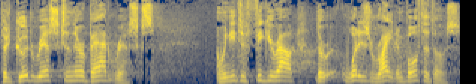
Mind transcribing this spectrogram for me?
there's good risks and there are bad risks. And we need to figure out the, what is right in both of those.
